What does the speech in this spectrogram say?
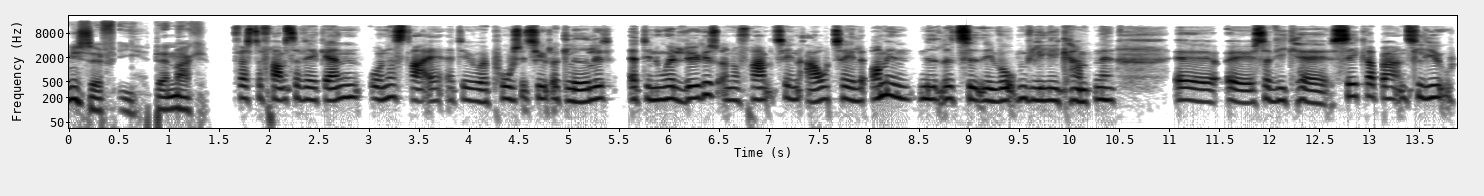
UNICEF i Danmark. Først og fremmest så vil jeg gerne understrege, at det jo er positivt og glædeligt, at det nu er lykkes at nå frem til en aftale om en midlertidig våbenhvile i kampene, øh, øh, så vi kan sikre børns liv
